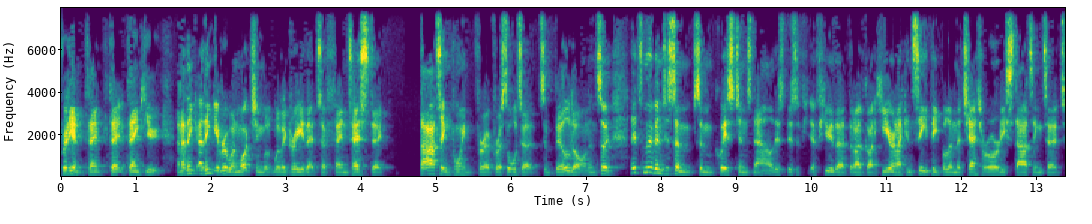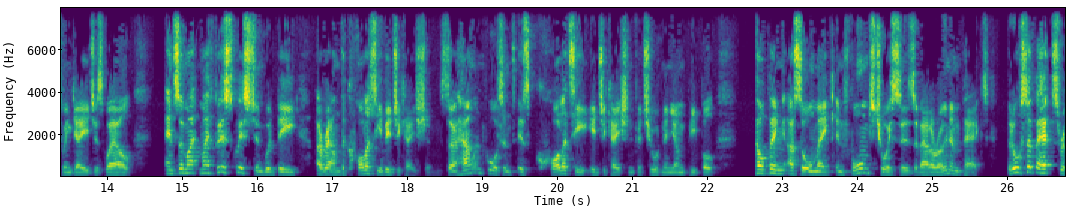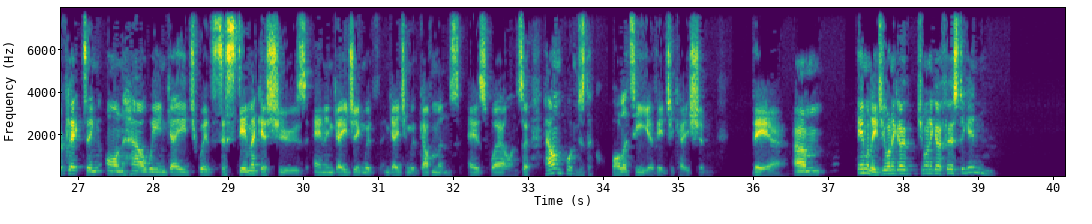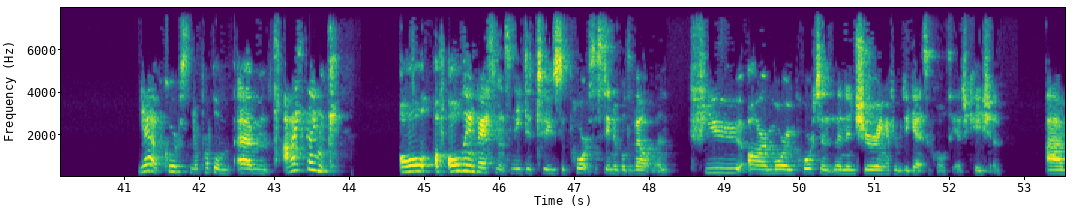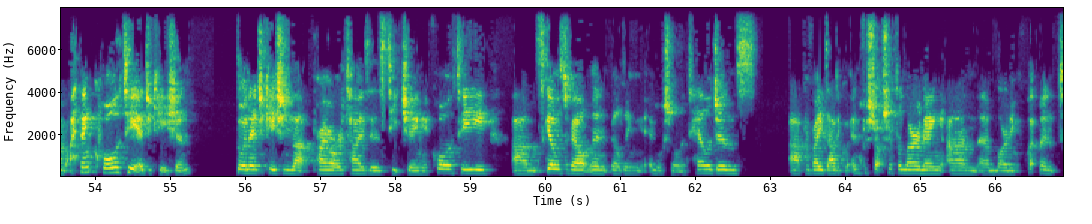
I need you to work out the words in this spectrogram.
Brilliant. Th- th- thank you. And I think I think everyone watching will, will agree that's a fantastic starting point for, for us all to, to build on. And so let's move into some some questions now. There's there's a few that, that I've got here, and I can see people in the chat are already starting to, to engage as well. And so my, my first question would be around the quality of education. So how important is quality education for children and young people, helping us all make informed choices about our own impact, but also perhaps reflecting on how we engage with systemic issues and engaging with engaging with governments as well. And so, how important is the quality of education there? Um, Emily, do you want to go? Do you want to go first again? Yeah, of course, no problem. Um, I think all of all the investments needed to support sustainable development, few are more important than ensuring everybody gets a quality education. Um, I think quality education so, an education that prioritises teaching equality, um, skills development, building emotional intelligence, uh, provides adequate infrastructure for learning and um, learning equipment,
